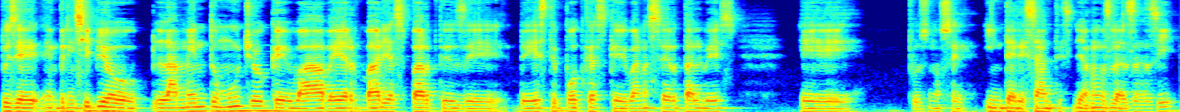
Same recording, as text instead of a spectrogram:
pues en principio lamento mucho que va a haber varias partes de, este podcast que van a ser tal vez, eh, pues no sé, interesantes, llamémoslas así,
